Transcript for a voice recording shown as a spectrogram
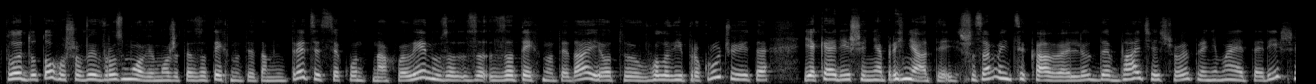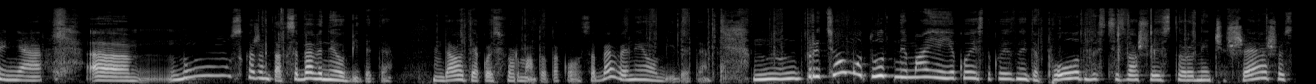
Вплоть до того, що ви в розмові можете затихнути там на 30 секунд, на хвилину за- за- затихнути, да, і от в голові прокручуєте, яке рішення прийняти. Що саме люди бачать, що ви приймаєте рішення, е, ну, скажімо так, себе ви не обідете. Да, от якось формату такого себе ви не обідете. При цьому тут немає якоїсь такої, знаєте, подлості з вашої сторони чи ще щось.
